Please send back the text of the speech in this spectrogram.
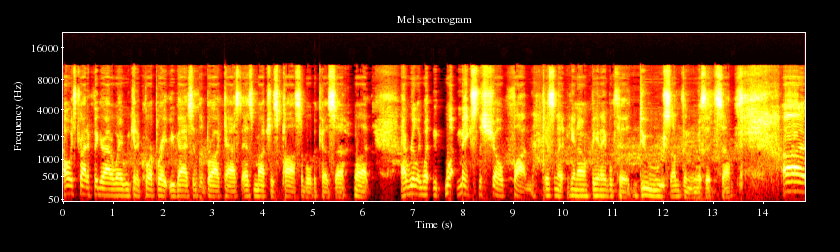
always try to figure out a way we can incorporate you guys into the broadcast as much as possible because, uh, well, that really what what makes the show fun, isn't it? You know, being able to do something with it. So. Uh,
